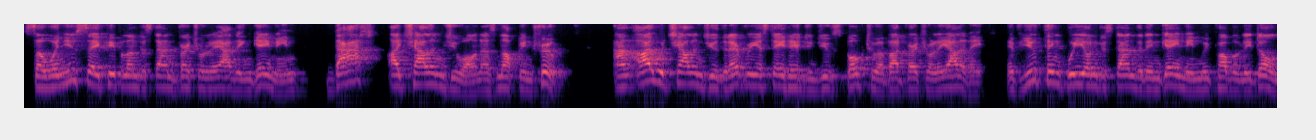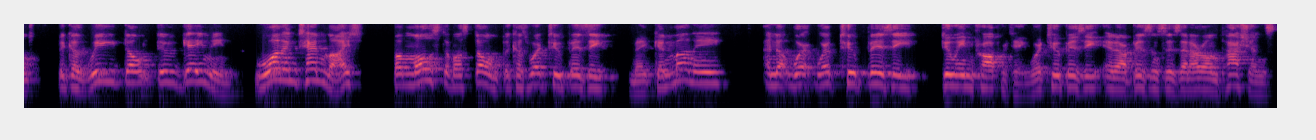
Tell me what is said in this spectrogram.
So when you say people understand virtual reality and gaming, that I challenge you on as not being true. And I would challenge you that every estate agent you've spoke to about virtual reality, if you think we understand it in gaming, we probably don't because we don't do gaming. One in 10 might, but most of us don't because we're too busy making money and we're, we're too busy doing property. We're too busy in our businesses and our own passions.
